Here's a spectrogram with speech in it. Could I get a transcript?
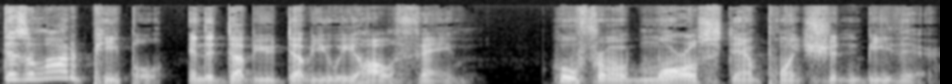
There's a lot of people in the WWE Hall of Fame who from a moral standpoint shouldn't be there.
